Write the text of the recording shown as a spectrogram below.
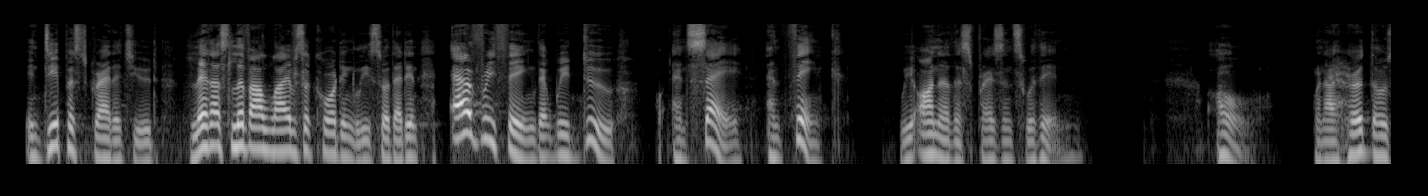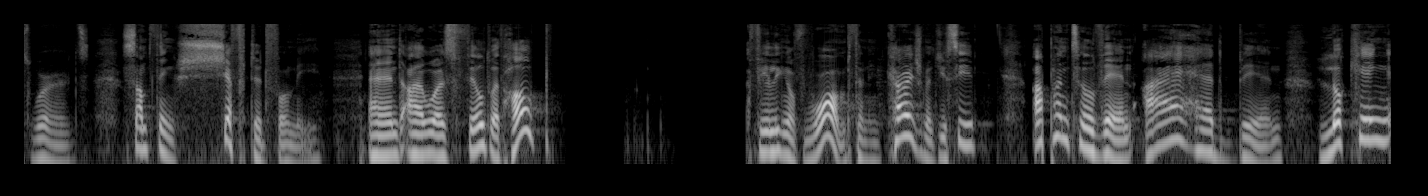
In deepest gratitude, let us live our lives accordingly so that in everything that we do and say and think, we honor this presence within. Oh, when I heard those words, something shifted for me and I was filled with hope, a feeling of warmth and encouragement. You see, up until then, I had been looking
